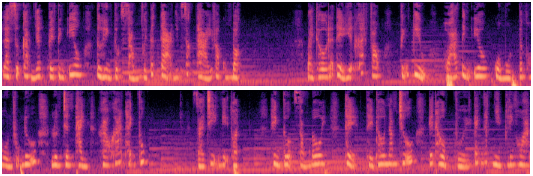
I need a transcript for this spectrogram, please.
là sự cảm nhận về tình yêu từ hình tượng sóng với tất cả những sắc thái và cung bậc. Bài thơ đã thể hiện khát vọng, vĩnh cửu hóa tình yêu của một tâm hồn phụ nữ luôn chân thành, khao khát hạnh phúc. Giá trị nghệ thuật, hình tượng sóng đôi, thể thể thơ năm chữ kết hợp với cách ngắt nhịp linh hoạt.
